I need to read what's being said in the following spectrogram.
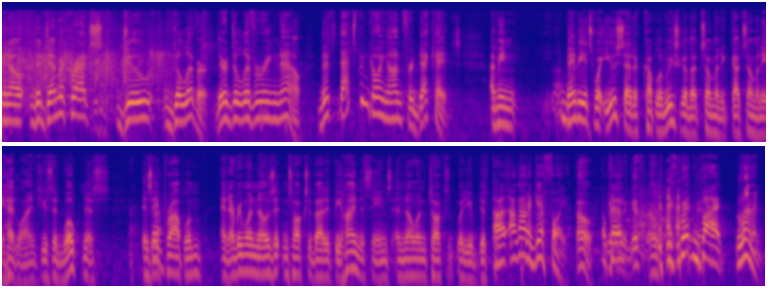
you know the Democrats do deliver. They're delivering now. That's, that's been going on for decades. I mean, maybe it's what you said a couple of weeks ago that so many got so many headlines. You said wokeness is a problem, and everyone knows it and talks about it behind the scenes, and no one talks. What do you just? I, I got a gift for you. Oh, okay. You gift? Oh. it's written by Lenin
